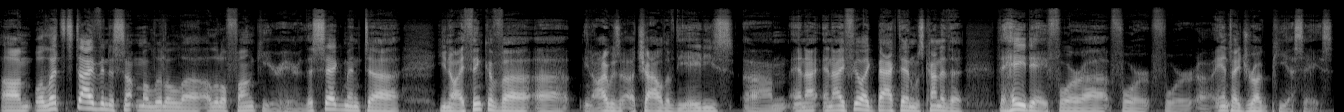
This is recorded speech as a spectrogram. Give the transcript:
Um, well, let's dive into something a little uh, a little funkier here. This segment, uh, you know, I think of uh, uh, you know, I was a child of the '80s, um, and I and I feel like back then was kind of the the heyday for uh, for for uh, anti drug PSAs.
